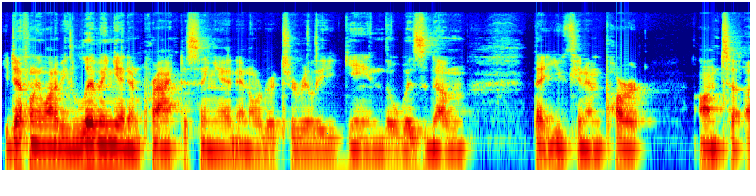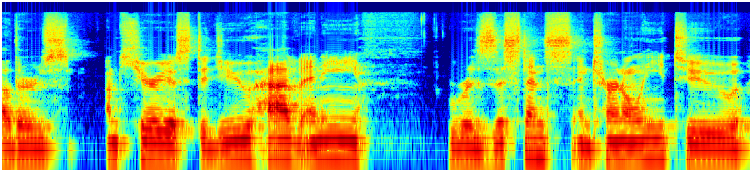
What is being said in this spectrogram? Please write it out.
you definitely want to be living it and practicing it in order to really gain the wisdom that you can impart onto others. I'm curious, did you have any resistance internally to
